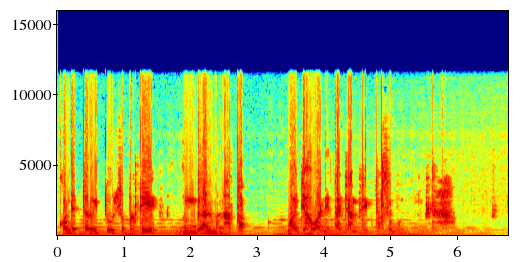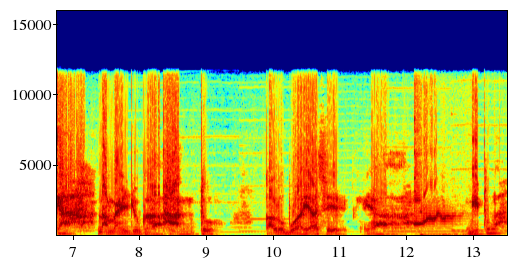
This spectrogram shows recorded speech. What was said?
Kondektur itu seperti enggan menatap wajah wanita cantik tersebut namanya juga hantu. Kalau buaya sih ya gitulah.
